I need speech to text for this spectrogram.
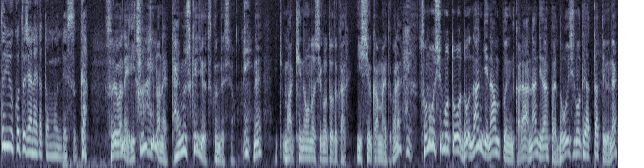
ということじゃないかと思うんですが。それはね、一日のね、はい、タイムスケジュールつくんですよ。ね。まあ、昨日の仕事とか、一週間前とかね。はい、その仕事をど何時何分から何時何分からどういう仕事やったっていうね、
